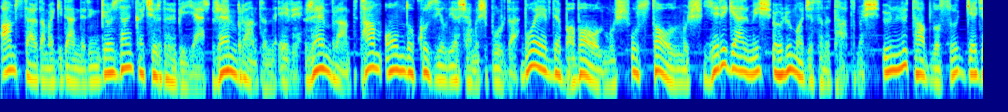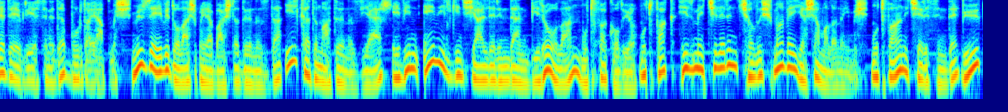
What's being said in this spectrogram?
Amsterdam'a gidenlerin gözden kaçırdığı bir yer. Rembrandt'ın evi. Rembrandt tam 19 yıl yaşamış burada. Bu evde baba olmuş, usta olmuş, yeri gelmiş ölüm acısını tatmış. Ünlü tablosu Gece Devriyesini de burada yapmış. Müze evi dolaşmaya başladığınızda ilk adım attığınız yer evin en ilginç yerlerinden biri olan mutfak oluyor. Mutfak hizmetçilerin çalışma ve yaşam alanıymış. Mutfağın içerisinde büyük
